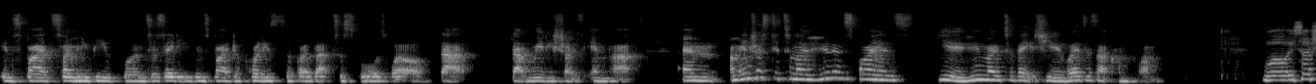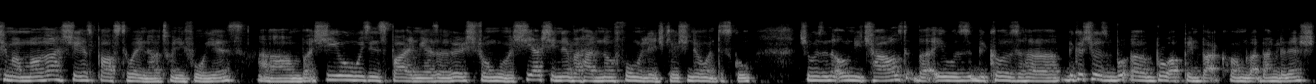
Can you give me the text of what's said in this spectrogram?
inspired so many people, and to say that you've inspired your colleagues to go back to school as well, that that really shows impact. Um, I'm interested to know who inspires you, who motivates you, where does that come from? Well, it's actually my mother. She has passed away now, 24 years. Um, but she always inspired me as a very strong woman. She actually never had no formal education, never went to school. She was an only child, but it was because her because she was br- uh, brought up in back home like Bangladesh.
